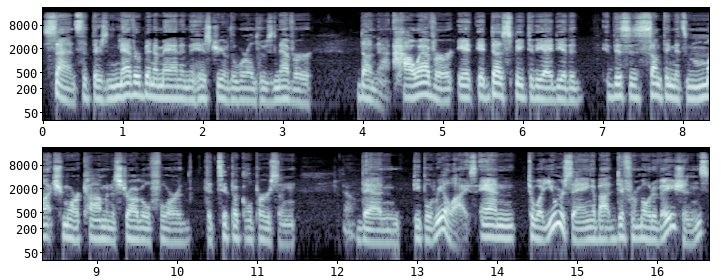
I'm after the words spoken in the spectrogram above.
sense. That there's never been a man in the history of the world who's never done that. However, it it does speak to the idea that this is something that's much more common a struggle for the typical person yeah. than people realize. And to what you were saying about different motivations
